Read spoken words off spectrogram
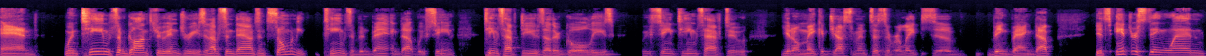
And when teams have gone through injuries and ups and downs, and so many teams have been banged up, we've seen teams have to use other goalies. Mm-hmm. We've seen teams have to, you know, make adjustments as it relates to being banged up. It's interesting when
